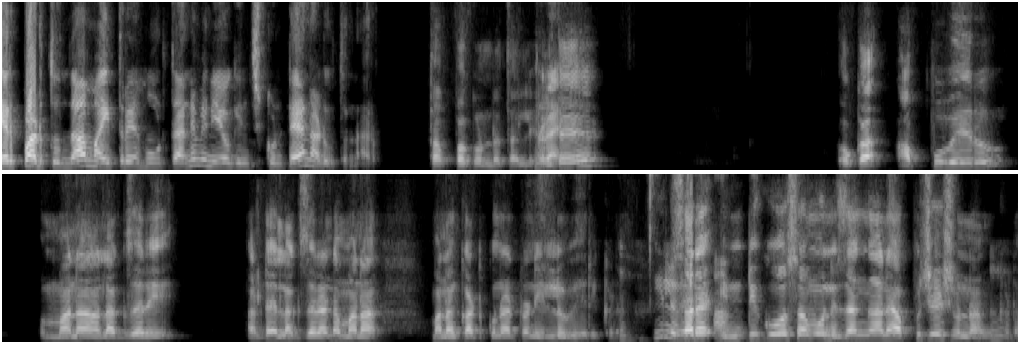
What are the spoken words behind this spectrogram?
ఏర్పడుతుందా మైత్రి ముహూర్తాన్ని వినియోగించుకుంటే అని అడుగుతున్నారు. తప్పకుండా తల్లి. అంటే ఒక అప్పు వేరు మన లగ్జరీ అంటే లగ్జరీ అంటే మన మనం కట్టుకున్నటువంటి ఇల్లు వేరు ఇక్కడ. సరే ఇంటి కోసము నిజంగానే అప్పు చేసి ఉన్నాం ఇక్కడ.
